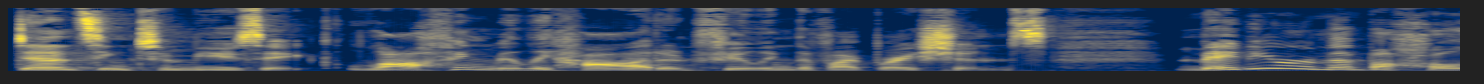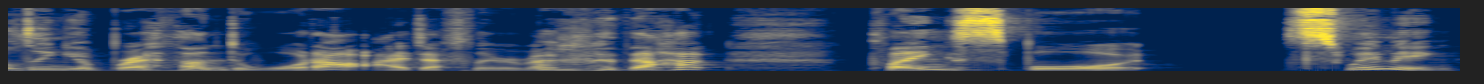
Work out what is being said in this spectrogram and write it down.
dancing to music, laughing really hard and feeling the vibrations. Maybe you remember holding your breath underwater. I definitely remember that. Playing sport, swimming.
